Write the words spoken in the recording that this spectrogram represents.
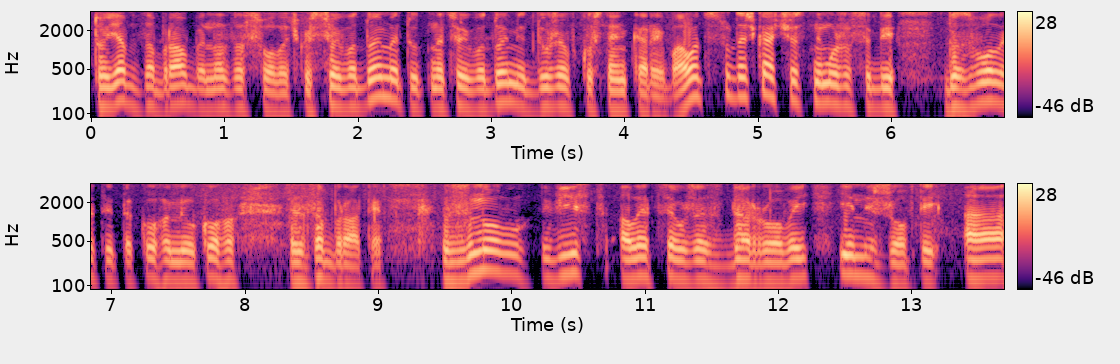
то я б забрав би на засолочку. З цієї водойми тут на цій водоймі дуже вкусненька риба. А от судачка щось не можу собі дозволити такого мілкого забрати. Знову віст, але це вже здоровий і не жовтий. А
